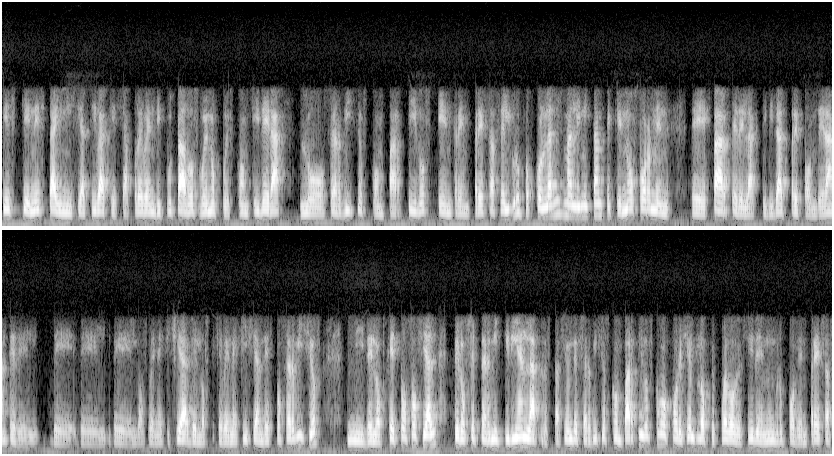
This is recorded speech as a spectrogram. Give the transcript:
es que en esta iniciativa que se aprueba en diputados, bueno, pues considera los servicios compartidos entre empresas del grupo, con la misma limitante que no formen eh, parte de la actividad preponderante de, los de los que se benefician de estos servicios, ni del objeto social, pero se permitirían la prestación de servicios compartidos, como por ejemplo, que puedo decir en un grupo de empresas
